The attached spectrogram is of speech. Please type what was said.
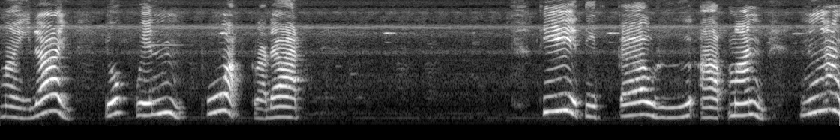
ใหม่ได้ ยกเว้นพวกกระดาษ ที่ติดกาวหรืออาบมัน เนื่อง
